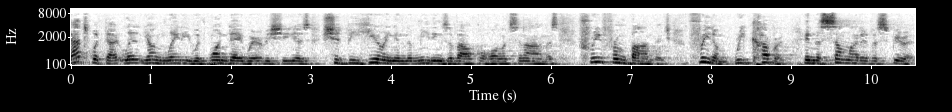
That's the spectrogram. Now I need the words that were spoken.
That's what that young lady with one day, wherever she is, should be hearing in the meetings of Alcoholics Anonymous. Free from bondage, freedom, recovered in the sunlight of the Spirit.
